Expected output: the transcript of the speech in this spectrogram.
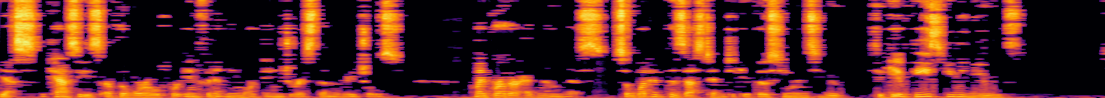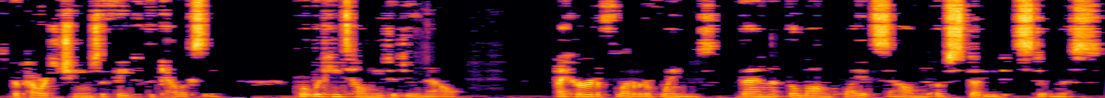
Yes, the Cassies of the world were infinitely more dangerous than the Rachels. My brother had known this, so what had possessed him to give those humans to give these human youths the power to change the fate of the galaxy. What would he tell me to do now? I heard a flutter of wings, then the long quiet sound of studied stillness.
